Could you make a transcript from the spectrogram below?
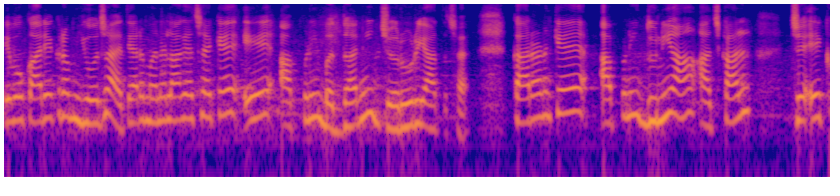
એવો કાર્યક્રમ યોજાય, ત્યારે મને લાગે છે કે એ આપણી બધાની જરૂરિયાત છે. કારણ કે આપણી દુનિયા આજકાલ જે એક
